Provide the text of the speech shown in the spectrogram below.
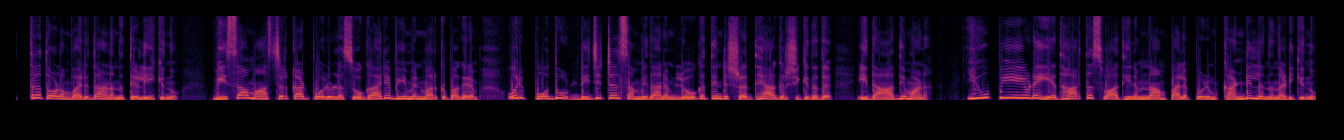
എത്രത്തോളം വലുതാണെന്ന് തെളിയിക്കുന്നു. വിസ മാസ്റ്റർ കാർഡ് പോലുള്ള സ്വകാര്യ ഭീമന്മാർക്ക് പകരം ഒരു പൊതു ഡിജിറ്റൽ സംവിധാനം ലോകത്തിന്റെ ശ്രദ്ധ ആകർഷിക്കുന്നത് ഇതാദ്യമാണ്. യു പി എയുടെ യഥാർത്ഥ സ്വാധീനം നാം പലപ്പോഴും കണ്ടില്ലെന്ന് നടിക്കുന്നു.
